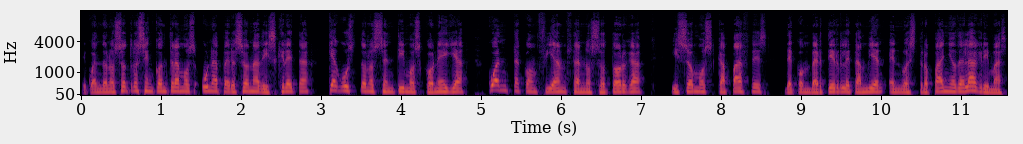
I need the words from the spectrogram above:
Y cuando nosotros encontramos una persona discreta, qué a gusto nos sentimos con ella, cuánta confianza nos otorga y somos capaces de convertirle también en nuestro paño de lágrimas,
